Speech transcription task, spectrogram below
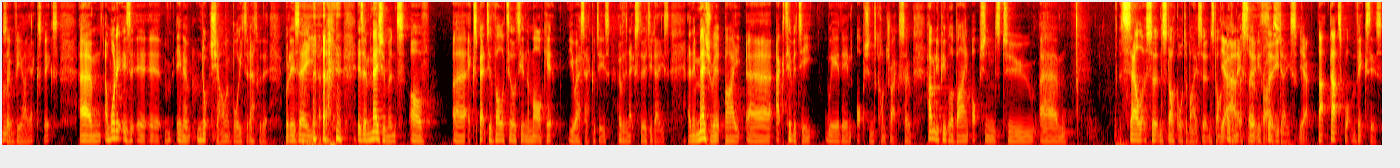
So VIX VIX, um, and what it is uh, uh, in a nutshell, I won't bore you to death with it, but is a is a measurement of uh, expected volatility in the market. US equities over the next 30 days, and they measure it by uh, activity within options contracts. So, how many people are buying options to um, sell a certain stock or to buy a certain stock Yeah, over the next 30, 30 days? Yeah. That that's what VIX is,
